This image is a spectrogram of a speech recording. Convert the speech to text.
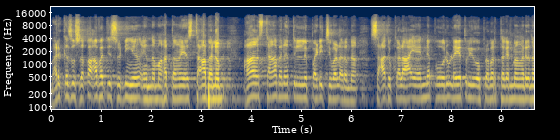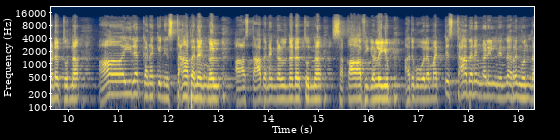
മർക്കസു സഖാഫത്തി സുനിയ എന്ന മഹത്തായ സ്ഥാപനം ആ സ്ഥാപനത്തിൽ പഠിച്ചു വളർന്ന സാധുക്കളായ എന്നെ പോലുള്ള എത്രയോ പ്രവർത്തകന്മാർ നടത്തുന്ന ആയിരക്കണക്കിന് സ്ഥാപനങ്ങൾ ആ സ്ഥാപനങ്ങൾ നടത്തുന്ന സഖാഫികളെയും അതുപോലെ മറ്റ് സ്ഥാപനങ്ങളിൽ നിന്നിറങ്ങുന്ന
